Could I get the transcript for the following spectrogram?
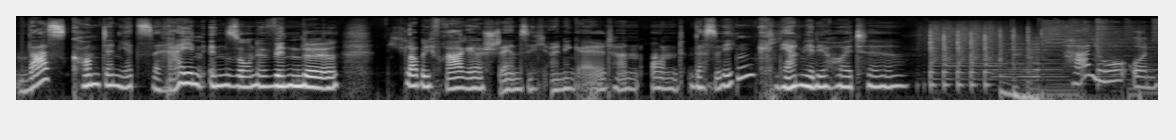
Was kommt denn jetzt rein in so eine Windel? Ich glaube, die Frage stellen sich einige Eltern und deswegen klären wir dir heute. Hallo und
